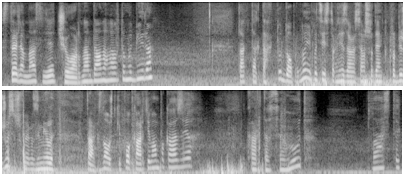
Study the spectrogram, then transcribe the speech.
стеля в нас є чорна в даного автомобіля. Так, так, так, тут добре. Ну і по цій стороні зараз я вам швиденько пробіжуся, щоб ви розуміли. Так, знову ж таки по карті вам показую. Карта все гуд. Пластик.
